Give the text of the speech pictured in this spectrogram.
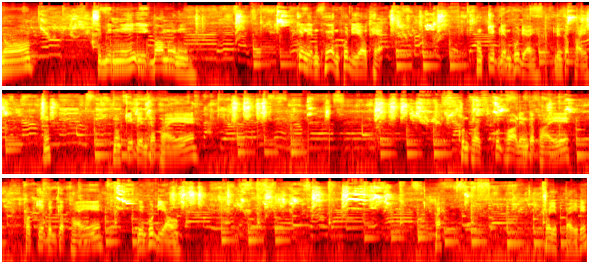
หนูสิบินนี้อีกบ่มือนี่ก็เรียนเพื่อนผู้เดียวแทะน้องกิฟเรียนผู้เดียวเรียนกับไผหึน้องกิฟเรียนกับไผคุณพ่อคุณพ่อเรียนกับไผพ่อกิฟเรียนกับไผเรียนผู้เดียวไปก็อยากไปเด้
